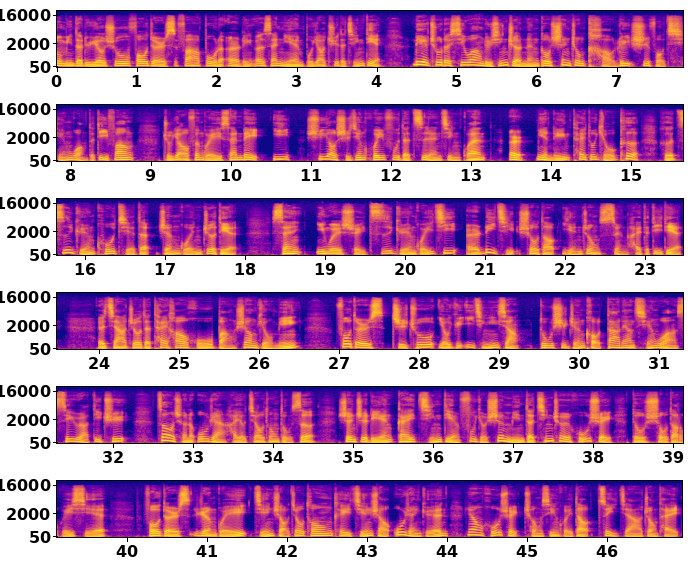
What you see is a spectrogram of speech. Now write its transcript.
著名的旅游书 Folders 发布了二零二三年不要去的景点，列出了希望旅行者能够慎重考虑是否前往的地方，主要分为三类：一、需要时间恢复的自然景观；二、面临太多游客和资源枯竭的人文热点；三、因为水资源危机而立即受到严重损害的地点。而加州的太浩湖榜上有名。Folders 指出，由于疫情影响。都市人口大量前往 Sira 地区，造成了污染，还有交通堵塞，甚至连该景点富有盛名的清澈湖水都受到了威胁。Folders 认为，减少交通可以减少污染源，让湖水重新回到最佳状态。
